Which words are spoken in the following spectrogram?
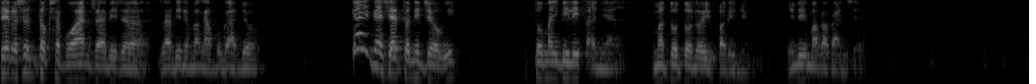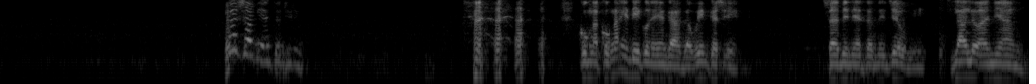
Pero suntok sa buwan, sabi sa sabi ng mga abogado. Kaya nga siya to ni Joey. To my belief, anya, matutuloy pa rin yun. Hindi makakancel. Pero sabi ito dito. kung ako nga, hindi ko na yung gagawin kasi sabi niya ito ni Joey, lalo anyang,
